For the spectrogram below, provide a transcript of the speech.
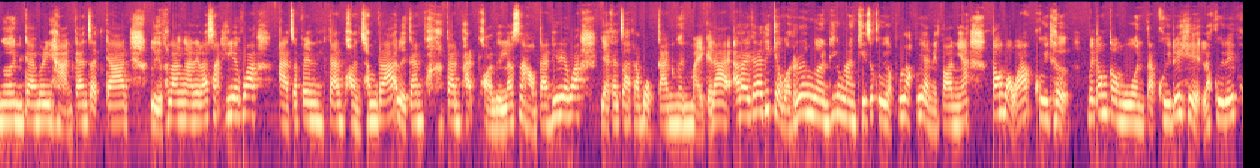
เงินการบริหารการจัดการ หรือพลังงานในลักษณะที่เรียกว่าอาจจะเป็นการผ่อนชำระหรือการการผัดผ่อนหรือลักษณะของการที่เรียกว่าอยากจะจัดระบบการเงินใหม่ก็ได้ อะไรก็ได้ที่เกี่ยวกับเรื่องเงินที่กำลังคิดจะคุยกับผู้หลักผู้ใหญ่ในตอนนี้ต้องบอกว่าคุยเถอะไม่ต้องกังวลแต่คุยด้วยเหตุและคุยด้วยผ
